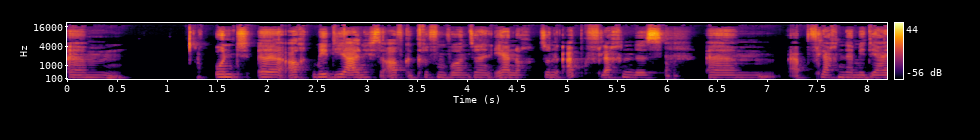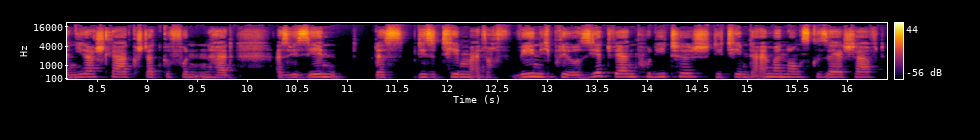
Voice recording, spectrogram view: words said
Ähm, und äh, auch medial nicht so aufgegriffen worden, sondern eher noch so ein abflachendes, ähm, abflachender medialer Niederschlag stattgefunden hat. Also wir sehen, dass diese Themen einfach wenig priorisiert werden politisch, die Themen der Einwanderungsgesellschaft.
